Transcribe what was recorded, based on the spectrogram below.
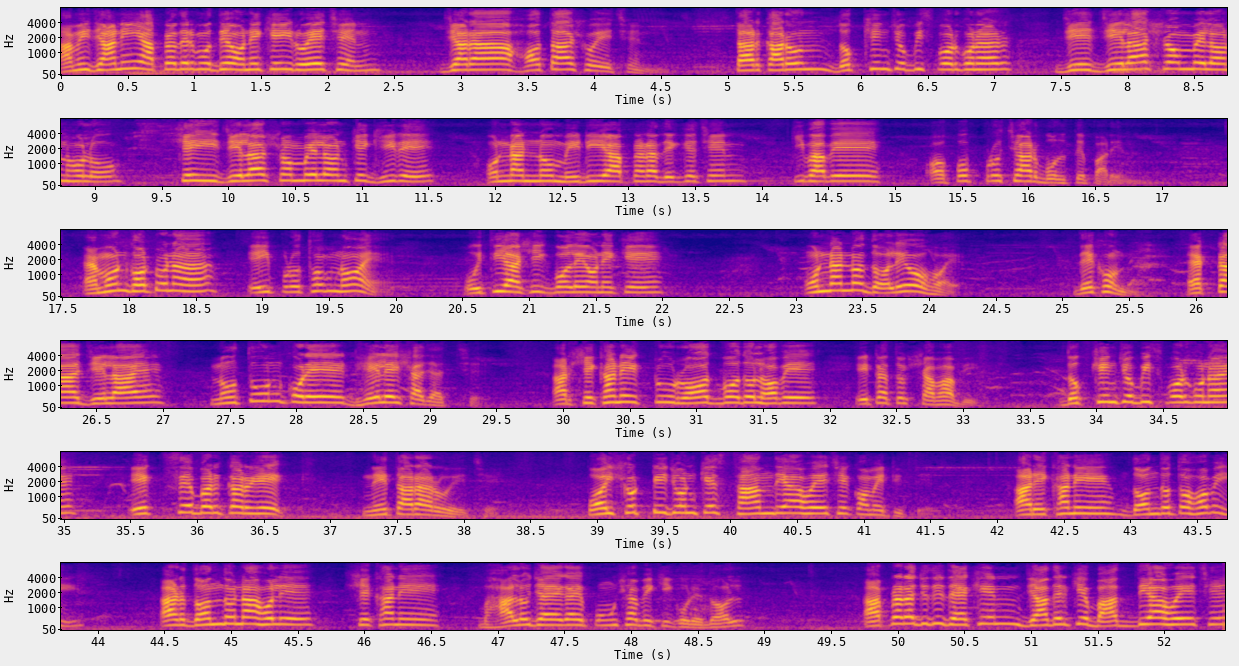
আমি জানি আপনাদের মধ্যে অনেকেই রয়েছেন যারা হতাশ হয়েছেন। তার কারণ দক্ষিণ চব্বিশ পরগনার যে জেলা সম্মেলন হলো, সেই জেলা সম্মেলনকে ঘিরে অন্যান্য মিডিয়া আপনারা দেখেছেন কীভাবে অপপ্রচার বলতে পারেন। এমন ঘটনা এই প্রথম নয়, ঐতিহাসিক বলে অনেকে অন্যান্য দলেও হয়। দেখুন, একটা জেলায় নতুন করে ঢেলে সাজাচ্ছে। আর সেখানে একটু রদ বদল হবে, এটা তো স্বাভাবিক। দক্ষিণ চব্বিশ পরগনায় একসে বরকার এক নেতারা রয়েছে। পঁয়ষট্টি জনকে স্থান দেওয়া হয়েছে কমিটিতে। আর এখানে দ্বন্দ্ব তো হবেই। আর দ্বন্দ্ব না হলে সেখানে ভালো জায়গায় পৌঁছাবে কি করে দল? আপনারা যদি দেখেন, যাদেরকে বাদ দেওয়া হয়েছে,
